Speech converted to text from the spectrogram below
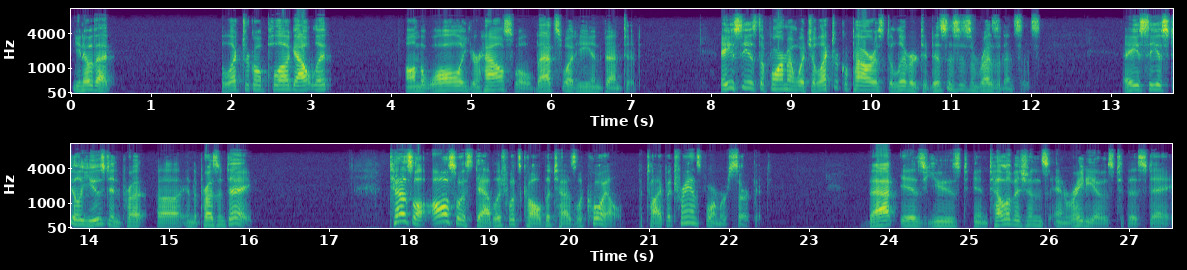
You know that electrical plug outlet on the wall of your house? Well, that's what he invented. AC is the form in which electrical power is delivered to businesses and residences. AC is still used in, pre, uh, in the present day. Tesla also established what's called the Tesla coil, a type of transformer circuit. That is used in televisions and radios to this day.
